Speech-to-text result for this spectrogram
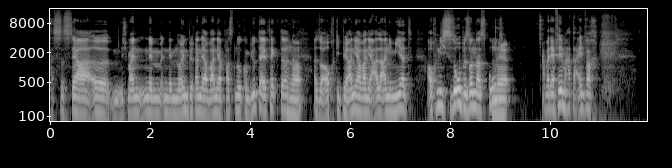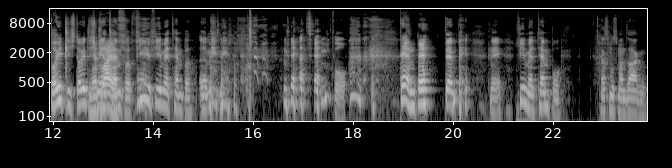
Das ist ja, äh, ich meine, in dem, in dem neuen Piranha waren ja fast nur Computereffekte. Ja, Also auch die Piranha waren ja alle animiert. Auch nicht so besonders gut. nee. Aber der Film hatte einfach deutlich, deutlich Mehr mehr. Tempo. Viel, viel mehr Tempo. Äh, mehr, mehr, mehr Tempo. Tempe. Tempo. Nee, viel mehr Tempo. Das muss man sagen.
